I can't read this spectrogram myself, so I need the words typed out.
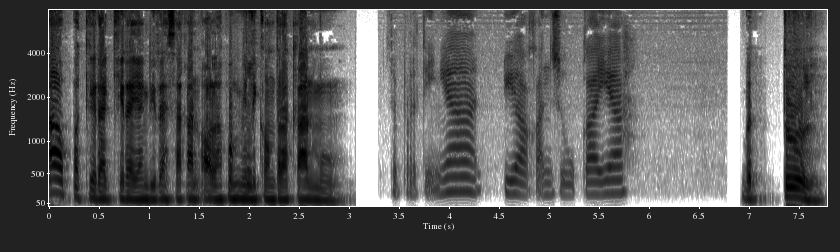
apa kira-kira yang dirasakan oleh pemilik kontrakanmu? Sepertinya dia akan suka ya. Betul,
